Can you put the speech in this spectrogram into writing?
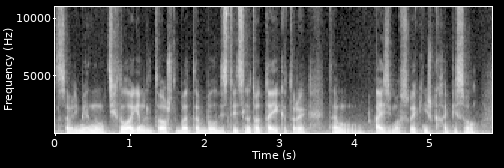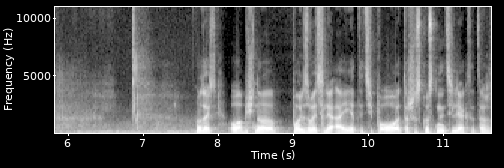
современным технологиям для того, чтобы это был действительно тот АИ, который там Азимов в своих книжках описывал. Ну, то есть у обычного пользователя АИ это типа, о, это же искусственный интеллект, это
